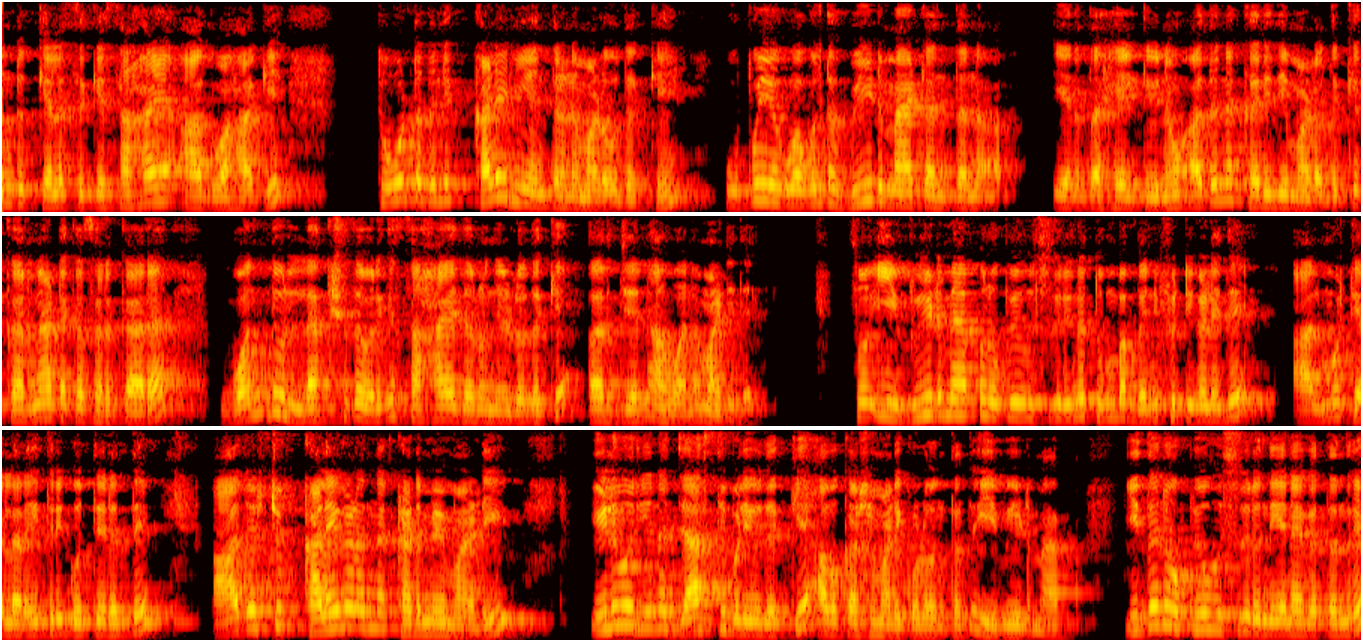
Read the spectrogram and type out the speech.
ಒಂದು ಕೆಲಸಕ್ಕೆ ಸಹಾಯ ಆಗುವ ಹಾಗೆ ತೋಟದಲ್ಲಿ ಕಳೆ ನಿಯಂತ್ರಣ ಮಾಡುವುದಕ್ಕೆ ಉಪಯೋಗವಾಗುವಂಥ ವೀಡ್ ಮ್ಯಾಟ್ ಅಂತ ಏನಂತ ಹೇಳ್ತೀವಿ ನಾವು, ಅದನ್ನು ಖರೀದಿ ಮಾಡೋದಕ್ಕೆ ಕರ್ನಾಟಕ ಸರ್ಕಾರ ಒಂದು ಲಕ್ಷದವರೆಗೆ ಸಹಾಯಧನ ನೀಡೋದಕ್ಕೆ ಅರ್ಜಿಯನ್ನು ಆಹ್ವಾನ ಮಾಡಿದೆ. ಸೊ ಈ ವೀಡ್ ಮ್ಯಾಪನ್ನು ಉಪಯೋಗಿಸೋದ್ರಿಂದ ತುಂಬ ಬೆನಿಫಿಟ್ಗಳಿದೆ ಆಲ್ಮೋಸ್ಟ್ ಎಲ್ಲ ರೈತರಿಗೆ ಗೊತ್ತಿರುತ್ತೆ. ಆದಷ್ಟು ಕಳೆಗಳನ್ನು ಕಡಿಮೆ ಮಾಡಿ ಇಳುವರಿಯನ್ನು ಜಾಸ್ತಿ ಬೆಳೆಯುವುದಕ್ಕೆ ಅವಕಾಶ ಮಾಡಿಕೊಡುವಂಥದ್ದು ಈ ವೀಡ್ ಮ್ಯಾಪ್ ಇದನ್ನು ಉಪಯೋಗಿಸೋದ್ರಿಂದ ಏನಾಗುತ್ತೆ ಅಂದರೆ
